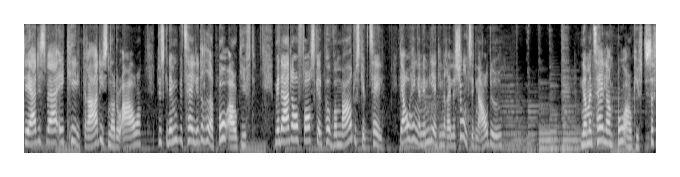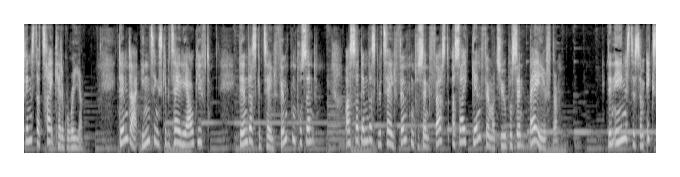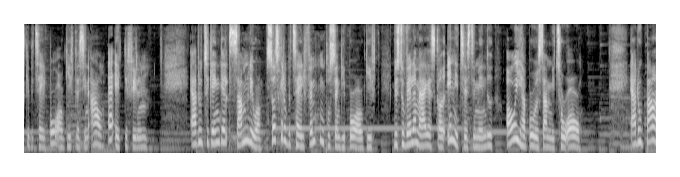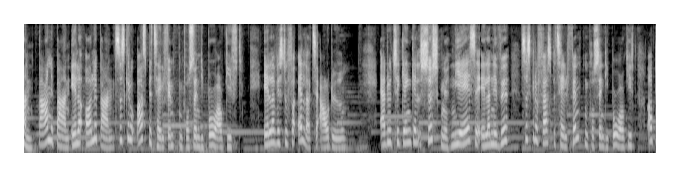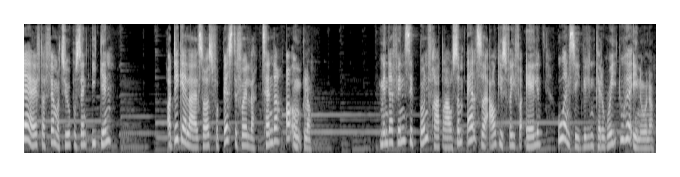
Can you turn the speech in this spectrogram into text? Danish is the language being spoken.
Det er desværre ikke helt gratis, når du arver. Du skal nemlig betale det, der hedder boafgift. Men der er dog forskel på, hvor meget du skal betale. Det afhænger nemlig af din relation til den afdøde. Når man taler om boafgift, så findes der tre kategorier. Dem, der ingenting skal betale i afgift, dem, der skal betale 15%, og så dem, der skal betale 15% først, og så igen 25% bagefter. Den eneste, som ikke skal betale boafgift af sin arv, er ægtefælden. Er du til gengæld samlever, så skal du betale 15% i boafgift, hvis du vel og mærke er skrevet ind i testamentet, og I har boet sammen i to år. Er du barn, barnebarn eller oldebarn, så skal du også betale 15% i boafgift. Eller hvis du er forældre til afdøde. Er du til gengæld søskende, niese eller nevø, så skal du først betale 15% i boafgift, og derefter 25% igen. Og det gælder altså også for bedsteforældre, tanter og onkler. Men der findes et bundfradrag, som altid er afgiftsfri for alle, uanset hvilken kategori du hører ind under.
